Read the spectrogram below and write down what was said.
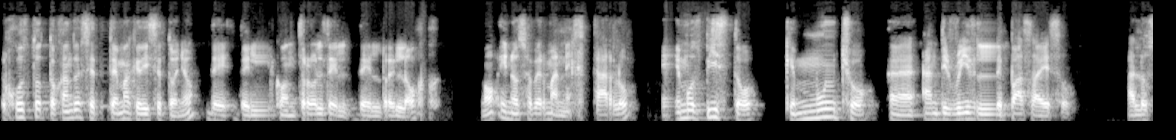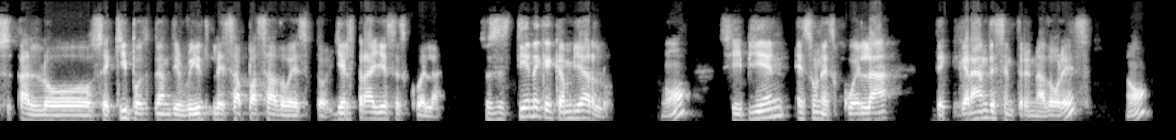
justo tocando ese tema que dice Toño, del control del, del reloj, ¿no? Y no saber manejarlo. Hemos visto que mucho uh, Andy Reid le pasa eso. A los, a los equipos de Andy Reid les ha pasado esto y él trae esa escuela. Entonces tiene que cambiarlo, ¿no? Si bien es una escuela de grandes entrenadores, ¿no?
